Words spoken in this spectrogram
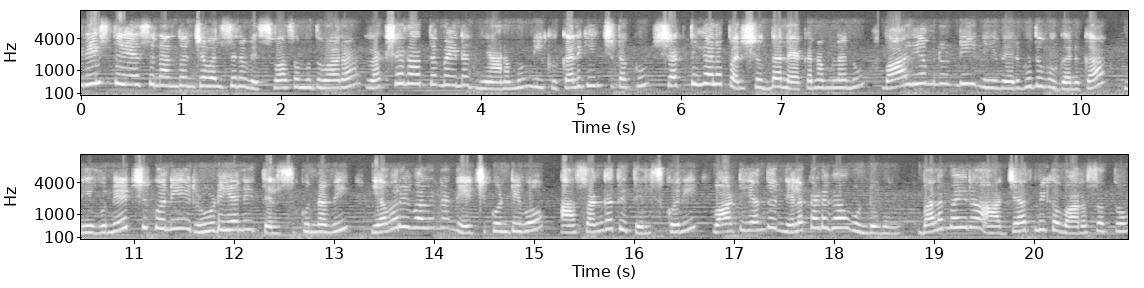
క్రీస్తు యేసునందుంచవలసిన విశ్వాసము ద్వారా రక్షణార్థమైన జ్ఞానము నీకు కలిగించుటకు శక్తిగల పరిశుద్ధ లేఖనములను బాల్యం నుండి నీ వెరుగుదువు గనుక నీవు నేర్చుకొని రూఢి అని తెలుసుకున్నవి ఎవరి వలన నేర్చుకుంటివో ఆ సంగతి తెలుసుకొని వాటి యందు నిలకడగా ఉండుము. బలమైన ఆధ్యాత్మిక వారసత్వం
